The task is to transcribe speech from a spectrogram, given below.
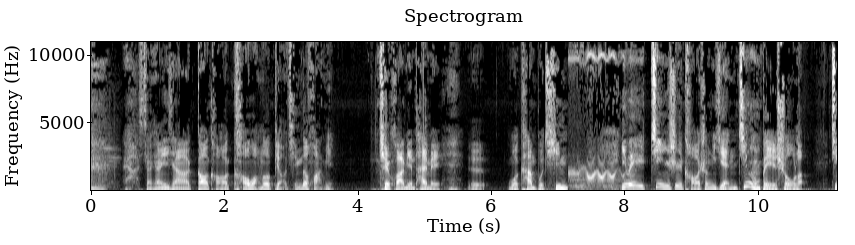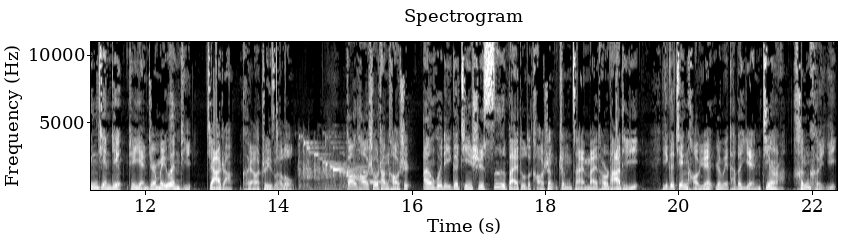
哎呀，想象一下高考考网络表情的画面，这画面太美，呃，我看不清。因为近视考生眼镜被收了，经鉴定这眼镜没问题，家长可要追责喽。高考首场考试，安徽的一个近视四百度的考生正在埋头答题，一个监考员认为他的眼镜啊很可疑，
